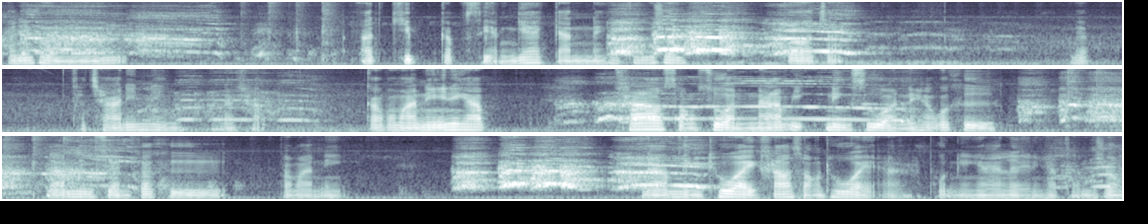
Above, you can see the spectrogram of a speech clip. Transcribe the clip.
อันนี้ผมอัดคลิปกับเสียงแยกกันนะครับท่านผู้ชมก็จะแบบช้าๆนิดนึงนะครับ ก็ประมาณนี้นะครับ ข้าว 2 ส่วนน้ำอีก 1 ส่วนนะครับก็คือน้ำหนึ่งส่วนก็คือประมาณนี้ น้ำหนึ่งถ้วยข้าวสองถ้วย อะพูดง่ายๆเลยนะครับท่านผู้ชม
